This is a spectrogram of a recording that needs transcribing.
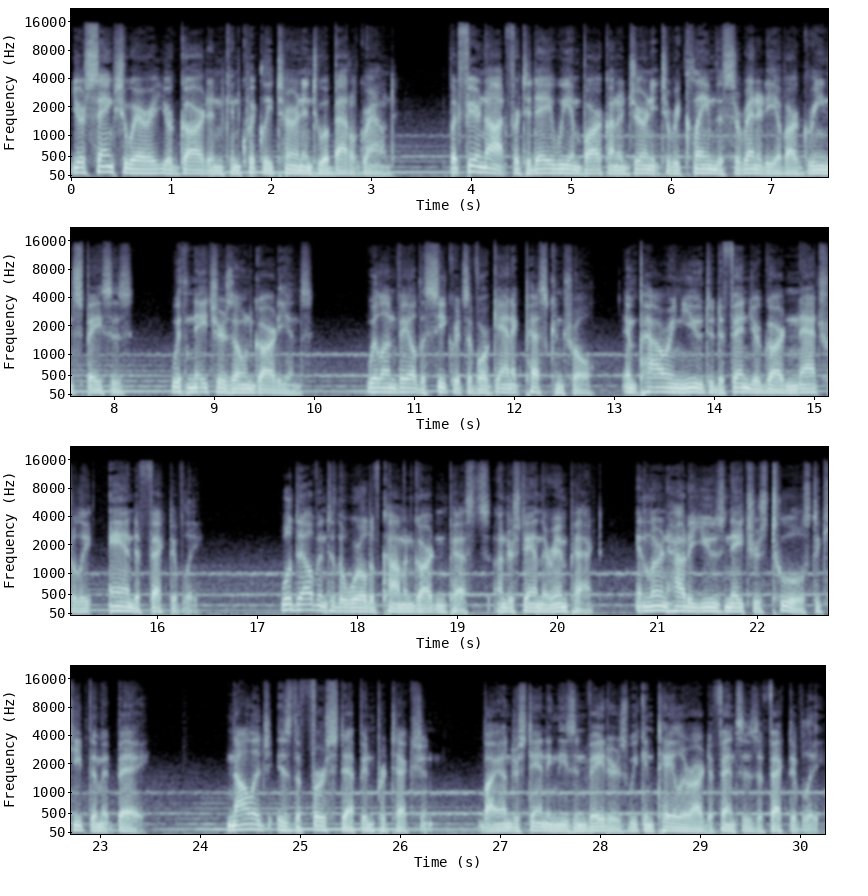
Your sanctuary, your garden, can quickly turn into a battleground. But fear not, for today we embark on a journey to reclaim the serenity of our green spaces with nature's own guardians. We'll unveil the secrets of organic pest control, empowering you to defend your garden naturally and effectively. We'll delve into the world of common garden pests, understand their impact, and learn how to use nature's tools to keep them at bay. Knowledge is the first step in protection. By understanding these invaders, we can tailor our defenses effectively.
